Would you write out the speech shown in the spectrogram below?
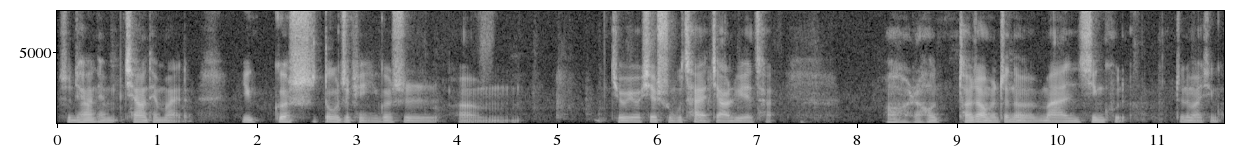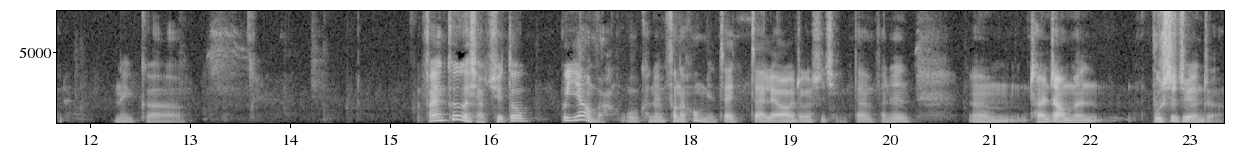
是前两天前两天买的，一个是豆制品，一个是嗯，就有些蔬菜加绿叶菜，啊，然后团长们真的蛮辛苦的，真的蛮辛苦的，那个，发现各个小区都不一样吧，我可能放在后面再再聊这个事情，但反正，嗯，团长们不是志愿者。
